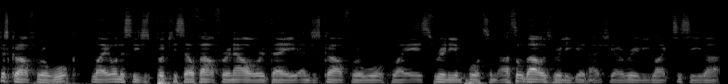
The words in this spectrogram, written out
just go out for a walk. Like honestly, just book yourself out for an hour a day and just go out for a walk. Like it's really important. I thought that was really good. Actually, I really like to see that,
